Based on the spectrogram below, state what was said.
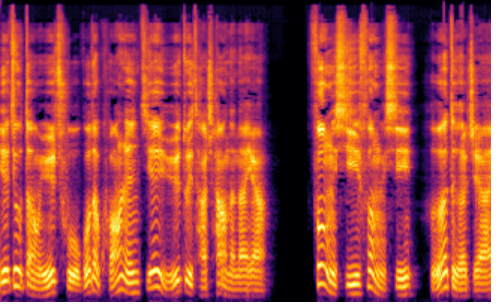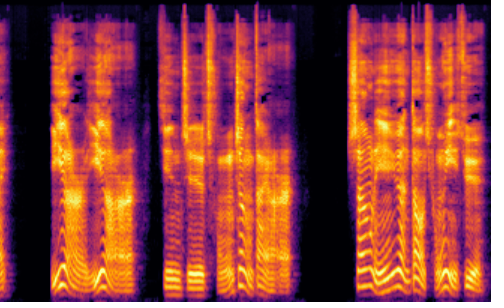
也就等于楚国的狂人婕妤对他唱的那样：“凤兮凤兮，何德之哀？已尔已尔，今之从政待尔。”商林怨道穷一句，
